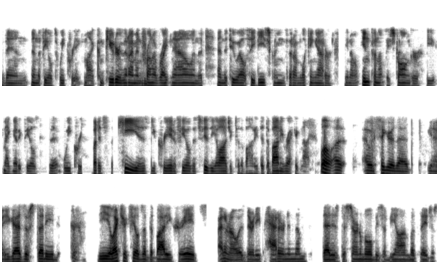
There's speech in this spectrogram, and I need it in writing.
than than the fields we create. My computer that I'm in front of right now and the and the two LCD screens that I'm looking at are, you know, infinitely stronger the magnetic fields that we create. But it's the key is you create a field that's physiologic to the body that the body recognizes. Well, uh, I would figure that, you know, you guys have studied the electric fields that the body creates I don't know, is there any pattern in them that is discernible beyond, let's say, just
